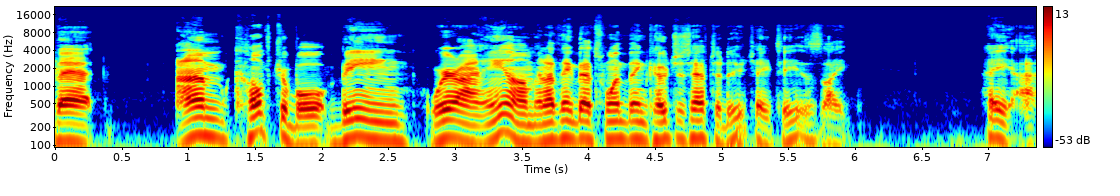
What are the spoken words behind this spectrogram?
that I'm comfortable being where I am, and I think that's one thing coaches have to do. JT is like, hey, I,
